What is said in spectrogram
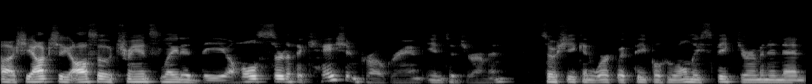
uh, she actually also translated the whole certification program into German so she can work with people who only speak German. And then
